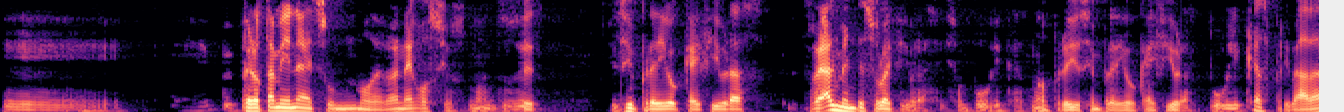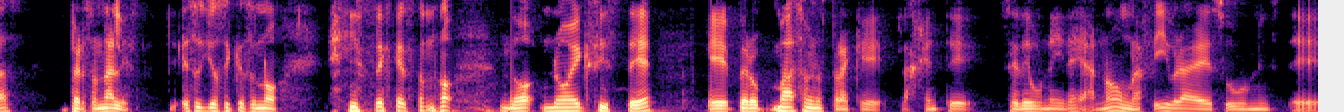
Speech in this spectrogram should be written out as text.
eh, pero también es un modelo de negocios, ¿no? Entonces, yo siempre digo que hay fibras, realmente solo hay fibras y son públicas, ¿no? Pero yo siempre digo que hay fibras públicas, privadas personales. Eso yo sé que eso no, yo sé que eso no, no, no existe, eh, pero más o menos para que la gente se dé una idea, ¿no? Una fibra es un, eh,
